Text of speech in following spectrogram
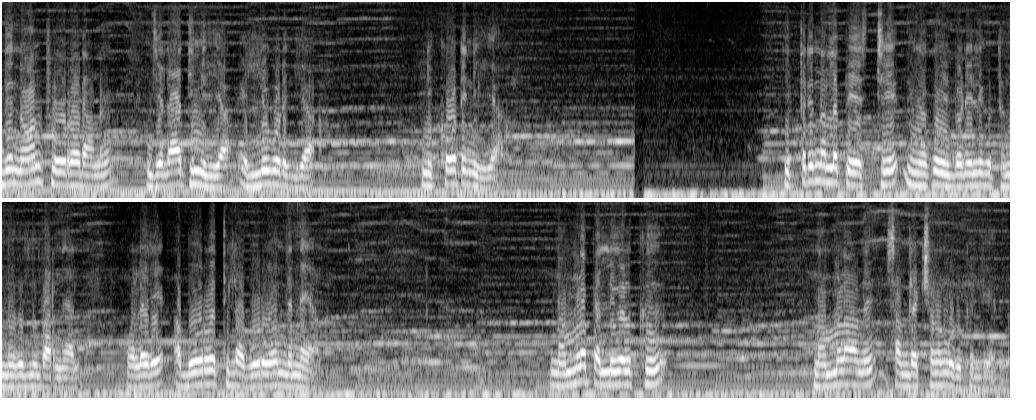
ഇത് നോൺ ഫ്ലൂറൈഡ് ആണ്. ജലാറ്റിൻ ഇല്ല എല്ലുകൊടില്ല നിക്കോട്ടിൻ ഇല്ല. ഇത്രയും നല്ല പേസ്റ്റ് നിങ്ങൾക്ക് വിപണിയിൽ കിട്ടുന്നതെന്ന് പറഞ്ഞാൽ വളരെ അപൂർവത്തിൽ അപൂർവം തന്നെയാണ്. നമ്മളെ പല്ലുകൾക്ക് നമ്മളാണ് സംരക്ഷണം കൊടുക്കേണ്ടത്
